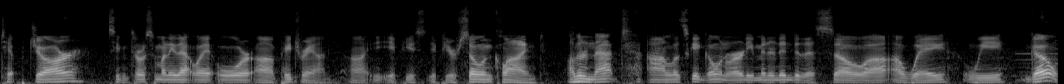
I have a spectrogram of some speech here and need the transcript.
tip jar, so you can throw some money that way, or uh, Patreon, uh, if you if you're so inclined. Other than that, uh, let's get going. We're already a minute into this, so away we go.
